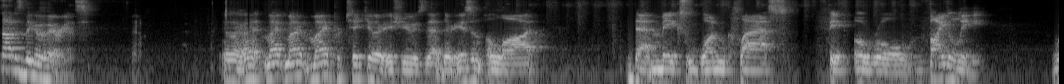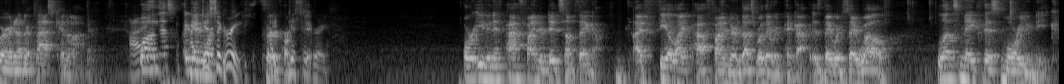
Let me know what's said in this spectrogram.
Not as big of a variance. Like, My, my, my particular issue is that there isn't a lot that makes one class fit a role vitally where another class cannot. I, Well, and that's again I disagree. Third I party disagree. Or even if Pathfinder did something, I feel like Pathfinder, that's where they would pick up, is they would say, well, let's make this more unique.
